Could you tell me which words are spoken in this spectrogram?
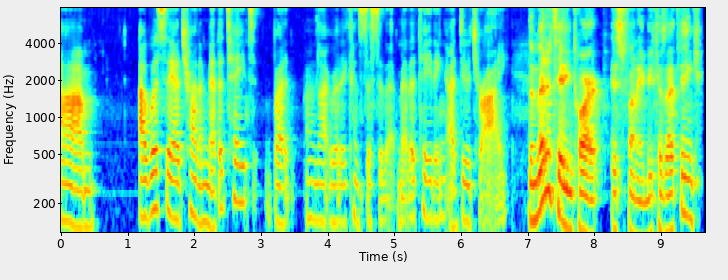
Um, I would say I try to meditate, but I'm not really consistent at meditating. I do try. The meditating part is funny because I think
